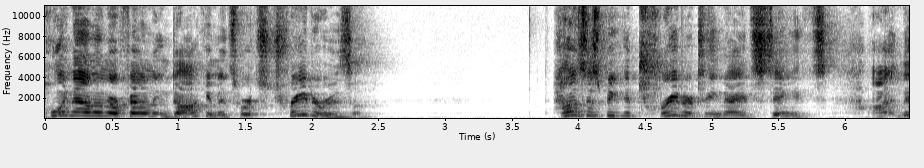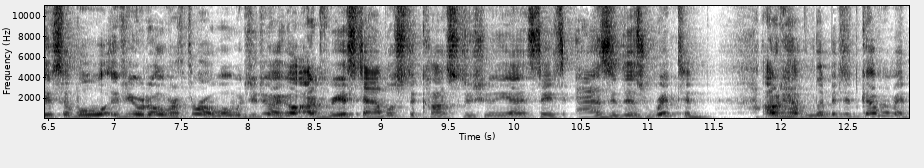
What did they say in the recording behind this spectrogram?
Point out in our founding documents where it's traitorism. How is this being a traitor to the United States? I, they said, well, if you were to overthrow, what would you do? I go, I'd reestablish the Constitution of the United States as it is written. I would have limited government.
